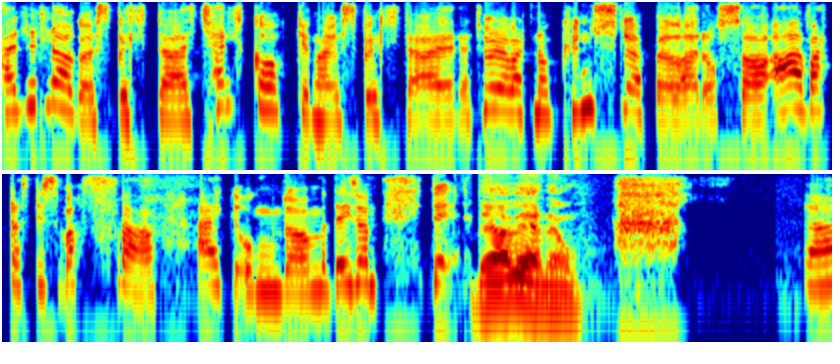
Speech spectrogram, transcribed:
Herrelaget har jo spilt der. Kjelkehokken har jo spilt der. Jeg tror det har vært noen kunstløpere der også. Jeg har vært der og spist vafler. Jeg er ikke ungdom. Det er, sånn, det, Det er vi enige om. ja.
